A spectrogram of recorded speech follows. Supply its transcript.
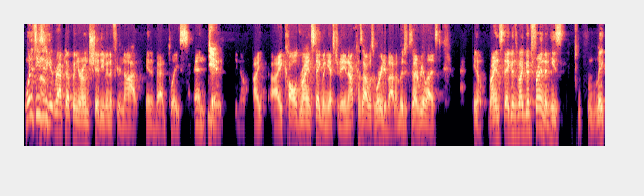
When it's easy um, to get wrapped up in your own shit, even if you're not in a bad place. And to, yeah, you know, I I called Ryan Stegman yesterday, not because I was worried about him, but just because I realized, you know, Ryan Stegman's my good friend, and he's make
